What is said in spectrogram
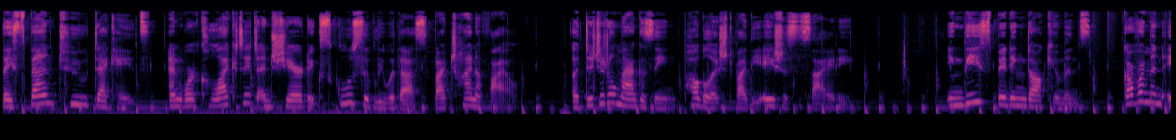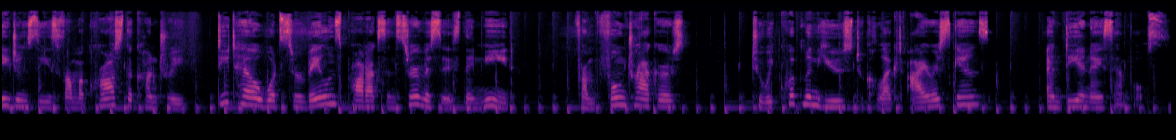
They span two decades and were collected and shared exclusively with us by ChinaFile, a digital magazine published by the Asia Society. In these bidding documents, government agencies from across the country detail what surveillance products and services they need, from phone trackers to equipment used to collect iris scans and DNA samples.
